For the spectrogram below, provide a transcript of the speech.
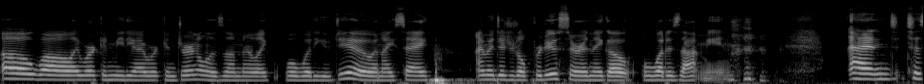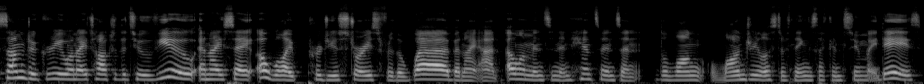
"Oh, well, I work in media, I work in journalism." They're like, "Well, what do you do?" And I say, "I'm a digital producer." And they go, well, "What does that mean?" and to some degree, when I talk to the two of you and I say, "Oh, well, I produce stories for the web and I add elements and enhancements and the long laundry list of things that consume my days,"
